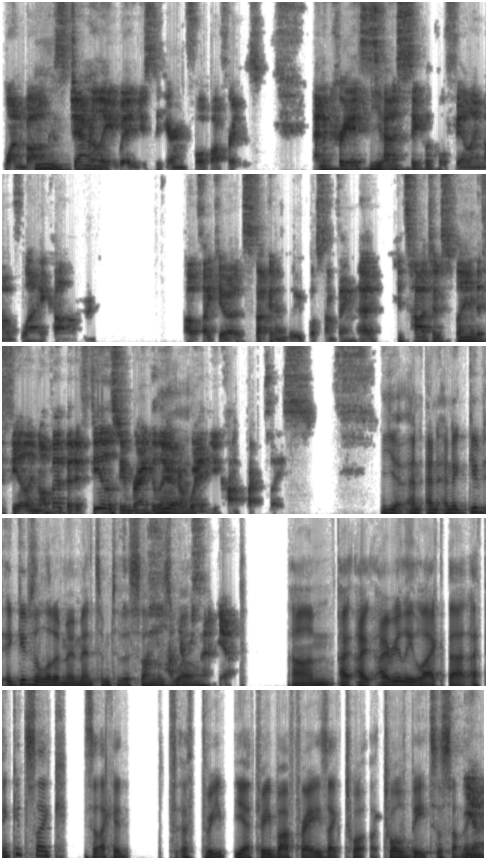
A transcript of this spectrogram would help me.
one bar because generally we're used to hearing four bar phrases, and it creates this Yeah. kind of cyclical feeling of like um, of like you're stuck in a loop or something. Uh, it's hard to explain the feeling of it, but it feels irregular in Yeah. a way that you can't quite place. Yeah, and, and, and it gives it gives a lot of momentum to the song as well. Yeah. Um, I, I, I really like that. I think it's like is it like a, a three yeah three bar phrase like 12, 12 beats or something. Yeah.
